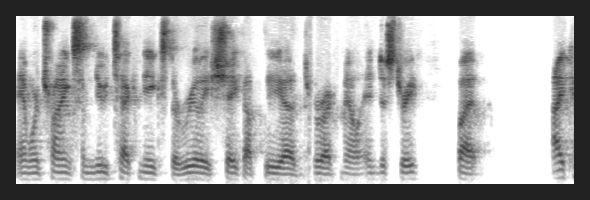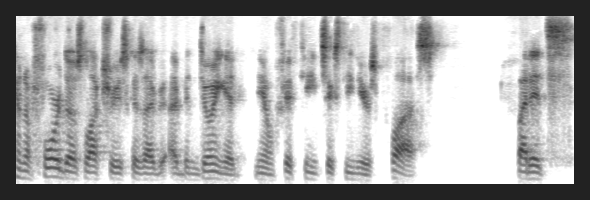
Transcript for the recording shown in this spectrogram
And we're trying some new techniques to really shake up the uh, direct mail industry. But I can afford those luxuries because I've, I've been doing it, you know, 15, 16 years plus. But it's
